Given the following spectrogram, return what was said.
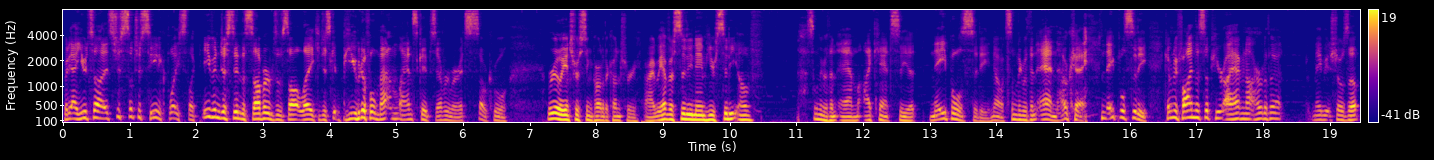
But yeah, Utah, it's just such a scenic place. Like, even just in the suburbs of Salt Lake, you just get beautiful mountain landscapes everywhere. It's so cool. Really interesting part of the country. Alright, we have a city name here. City of... Something with an M. I can't see it. Naples City. No, it's something with an N. Okay. Naples City. Can we find this up here? I have not heard of that. But maybe it shows up.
